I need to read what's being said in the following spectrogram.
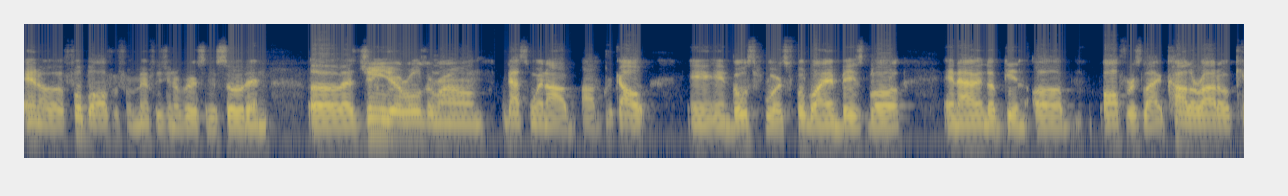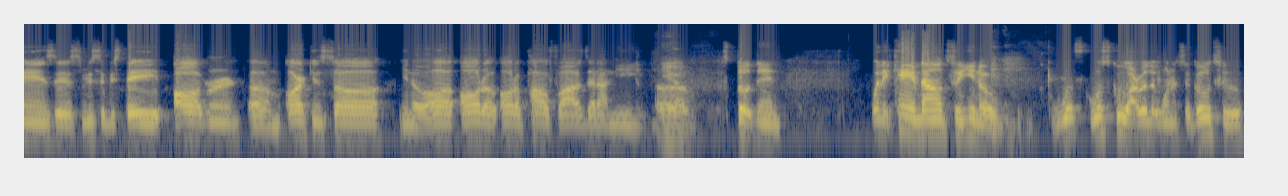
and a football offer from Memphis University. So then, uh, as junior year rolls around, that's when I, I break out in, in both sports, football and baseball, and I end up getting uh, offers like Colorado, Kansas, Mississippi State, Auburn, um, Arkansas. You know, all, all the all the Power Fives that I need. Yeah. Um, so then, when it came down to you know what, what school I really wanted to go to,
